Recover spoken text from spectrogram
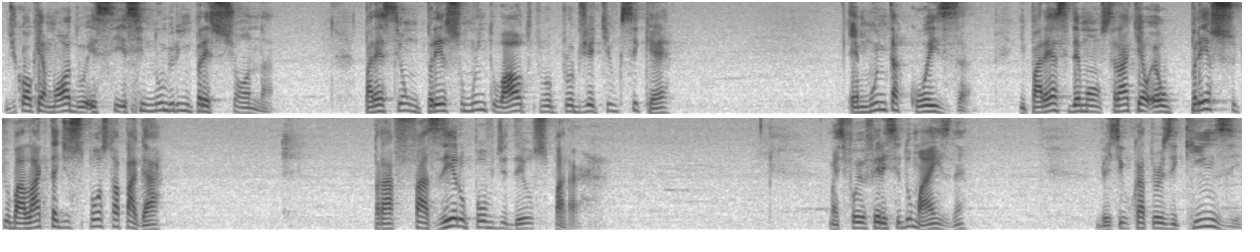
De qualquer modo, esse, esse número impressiona. Parece ser um preço muito alto para o objetivo que se quer. É muita coisa. E parece demonstrar que é, é o preço que o Balaque está disposto a pagar para fazer o povo de Deus parar. Mas foi oferecido mais, né? Versículo 14 e 15,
